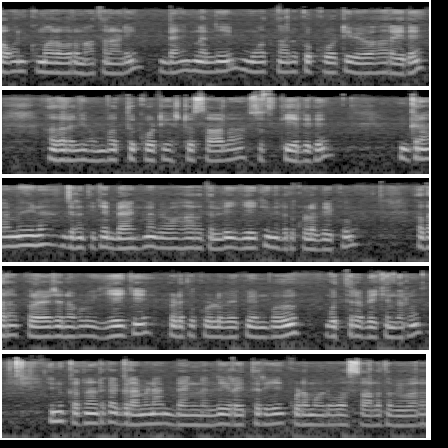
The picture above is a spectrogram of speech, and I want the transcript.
ಪವನ್ ಕುಮಾರ್ ಅವರು ಮಾತನಾಡಿ, ಬ್ಯಾಂಕ್ನಲ್ಲಿ ಮೂವತ್ತ್ನಾಲ್ಕು ಕೋಟಿ ವ್ಯವಹಾರ ಇದೆ. ಅದರಲ್ಲಿ ಒಂಬತ್ತು ಕೋಟಿಯಷ್ಟು ಸಾಲ ಸುಸ್ಥಿತಿಯಲ್ಲಿದೆ. ಗ್ರಾಮೀಣ ಜನತೆಗೆ ಬ್ಯಾಂಕ್ನ ವ್ಯವಹಾರದಲ್ಲಿ ಹೇಗೆ ನಡೆದುಕೊಳ್ಳಬೇಕು? ಅದರ ಪ್ರಯೋಜನಗಳು ಹೇಗೆ ಪಡೆದುಕೊಳ್ಳಬೇಕು ಎಂಬುದು ಗೊತ್ತಿರಬೇಕೆಂದರು. ಇನ್ನು ಕರ್ನಾಟಕ ಗ್ರಾಮೀಣ ಬ್ಯಾಂಕ್ನಲ್ಲಿ ರೈತರಿಗೆ ಕೊಡಮಾಡುವ ಸಾಲದ ವಿವರ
